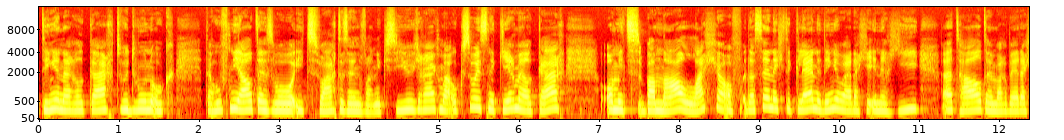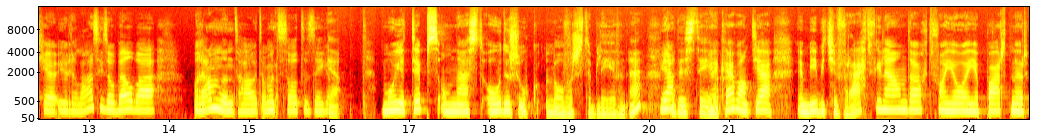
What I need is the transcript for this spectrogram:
dingen naar elkaar toe doen. Ook, dat hoeft niet altijd zo iets zwaar te zijn van ik zie u graag, maar ook zo eens een keer met elkaar om iets banaal lachen. Of, dat zijn echt de kleine dingen waar dat je energie uit haalt en waarbij dat je je relatie zo wel wat brandend houdt, om het zo te zeggen. Ja. Mooie tips om naast ouders ook lovers te blijven. Hè? Ja. Dat is het eigenlijk. Hè? Want ja, een babytje vraagt veel aandacht van jou en je partner.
